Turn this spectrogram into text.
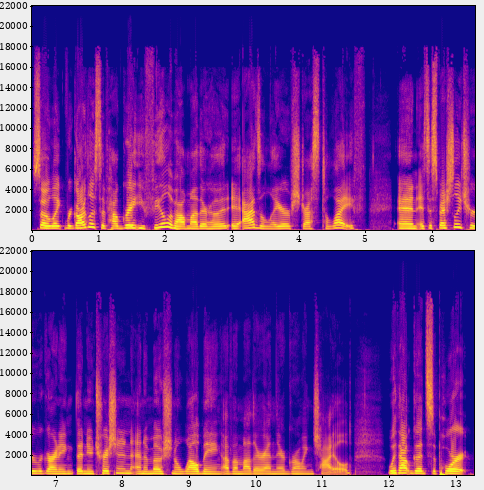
so, like, regardless of how great you feel about motherhood, it adds a layer of stress to life. And it's especially true regarding the nutrition and emotional well being of a mother and their growing child. Without good support,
